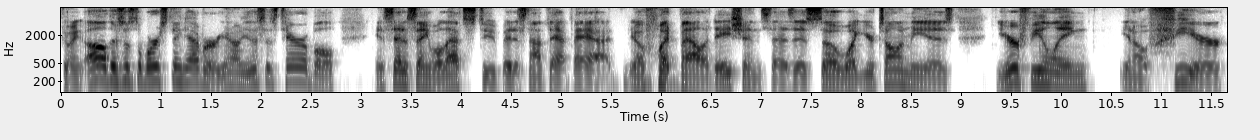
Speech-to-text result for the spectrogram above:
going, "Oh, this is the worst thing ever," you know, this is terrible. Instead of saying, "Well, that's stupid," it's not that bad. You know what validation says is, "So what you're telling me is you're feeling, you know, fear."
